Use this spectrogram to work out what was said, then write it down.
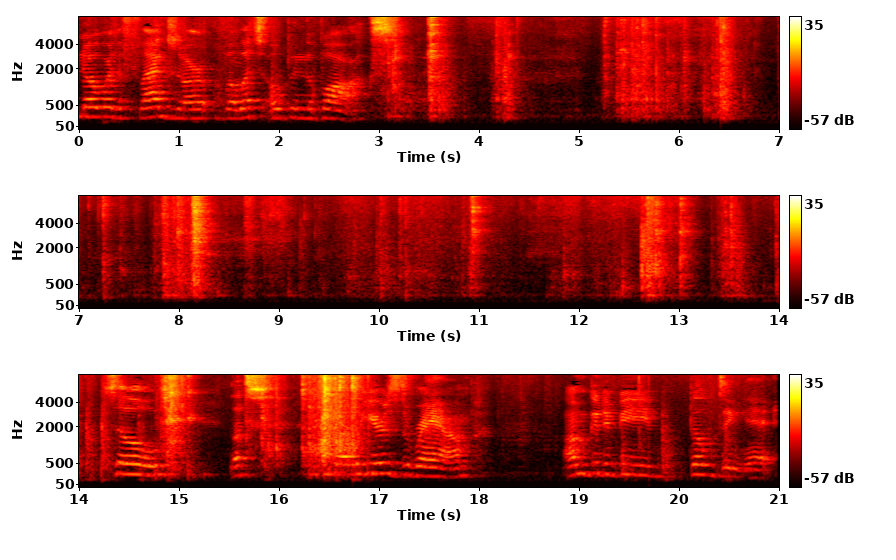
know where the flags are, but let's open the box. So let's so here's the ramp. I'm gonna be building it.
